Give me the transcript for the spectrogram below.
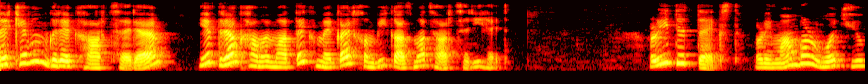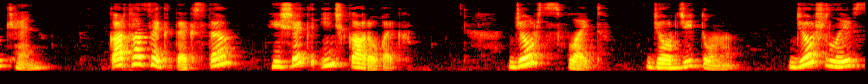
Ներքևում գրեք հարցերը և դրանք համեմատեք մեկ այլ խմբի կազմած հարցերի հետ։ Read the text. Remember what you can. Կարդացեք տեքստը, հիշեք ինչ կարող եք։ George's flat. George-ի տունը։ George lives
